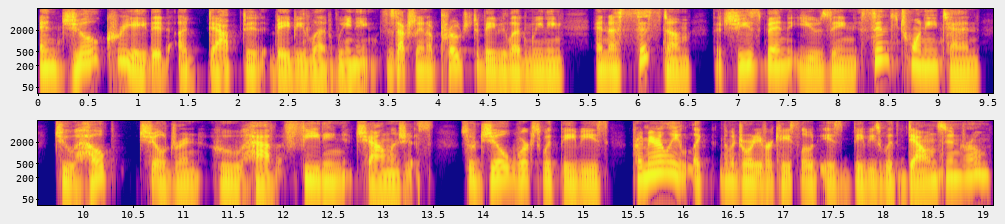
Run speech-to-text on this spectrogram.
and Jill created adapted baby led weaning. This is actually an approach to baby led weaning and a system that she's been using since 2010 to help children who have feeding challenges. So Jill works with babies, primarily like the majority of her caseload is babies with Down syndrome,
